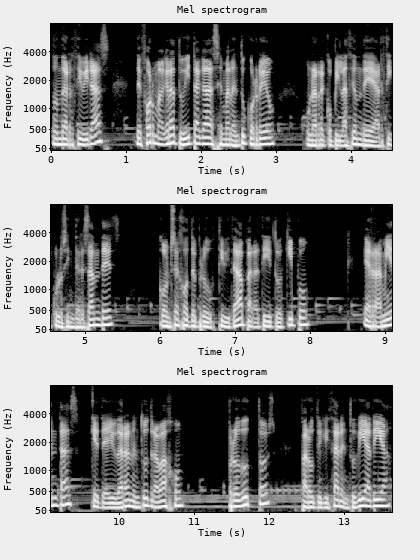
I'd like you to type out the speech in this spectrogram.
donde recibirás de forma gratuita cada semana en tu correo una recopilación de artículos interesantes, consejos de productividad para ti y tu equipo, herramientas que te ayudarán en tu trabajo, productos para utilizar en tu día a día,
